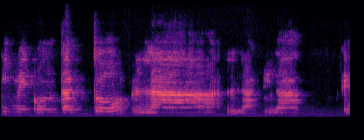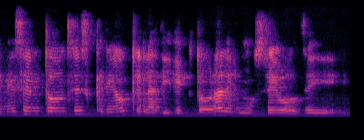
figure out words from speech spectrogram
y me contactó la, la, la en ese entonces creo que la directora del museo de,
